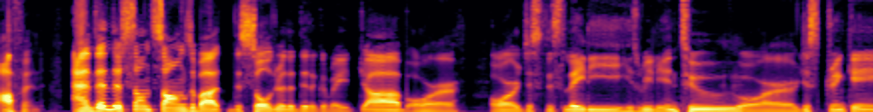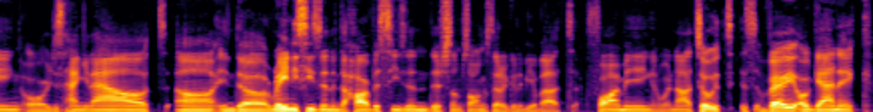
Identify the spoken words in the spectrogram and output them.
often. And then there's some songs about the soldier that did a great job or or just this lady he's really into or just drinking or just hanging out. Uh, in the rainy season and the harvest season, there's some songs that are going to be about farming and whatnot. So it's it's very organic.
